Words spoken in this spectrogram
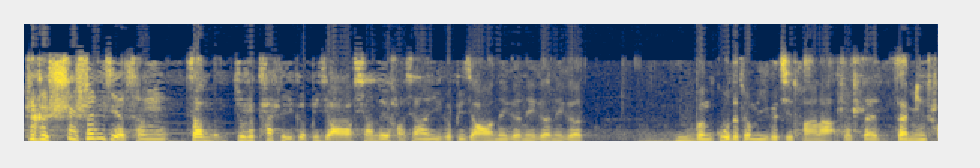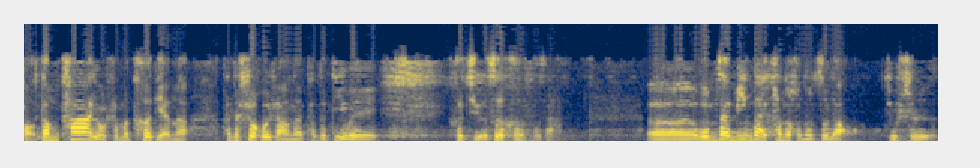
这个士绅阶层，咱们就是它是一个比较相对，好像一个比较那个那个那个稳固的这么一个集团了，在在在明朝。那么它有什么特点呢？它的社会上呢，它的地位和角色很复杂。呃，我们在明代看到很多资料，就是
